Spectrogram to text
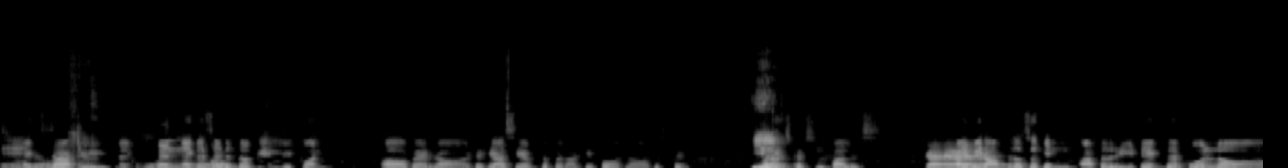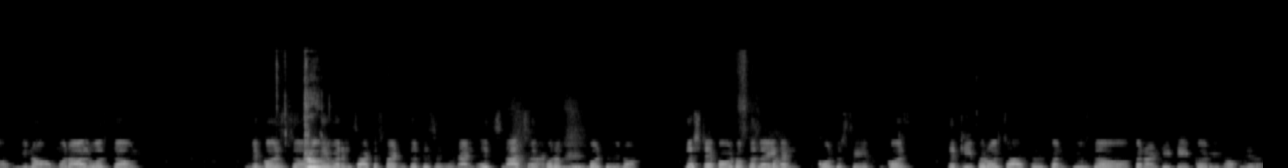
Exactly. Like even like I said in the game week one, uh, where uh, De Gea saved the penalty for uh, this thing Yeah. against Crystal Palace. Yeah, I mean, yeah, after the second, after the retake, their whole, uh, you know, morale was down because uh, they weren't satisfied with the decision, and it's natural for a keeper to, you know, just step out of the line and go to save because the keeper also has to confuse the penalty taker, you know. yeah.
